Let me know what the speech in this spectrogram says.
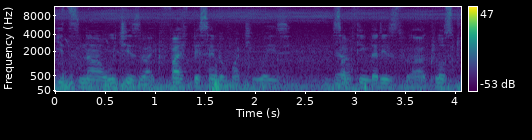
he eats now, which is like five percent of what he weighs, Yeah. something that is uh, close to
